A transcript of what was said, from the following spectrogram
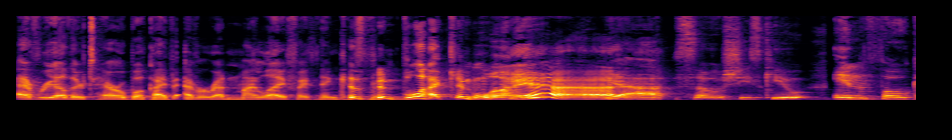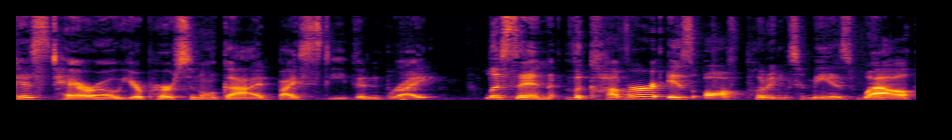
Every other tarot book I've ever read in my life, I think, has been black and white. Yeah. Yeah, so she's cute. In Focus Tarot, Your Personal Guide by Steven Bright. Listen, the cover is off putting to me as well.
